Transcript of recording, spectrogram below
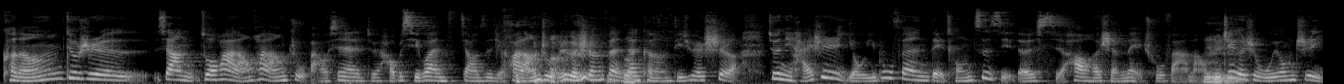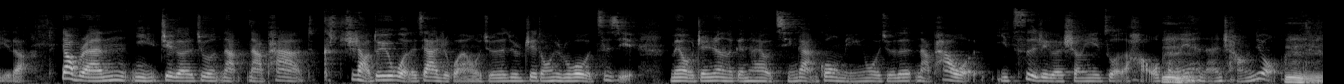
可能就是像做画廊画廊主吧，我现在就好不习惯叫自己画廊主这个身份，但可能的确是了。就你还是有一部分得从自己的喜好和审美出发嘛，我觉得这个是毋庸置疑的。要不然你这个就哪哪怕至少对于我的价值观，我觉得就是这东西，如果我自己没有真正的跟他有情感共鸣，我觉得哪怕我一次这个生意做得好，我可能也很难长久。嗯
